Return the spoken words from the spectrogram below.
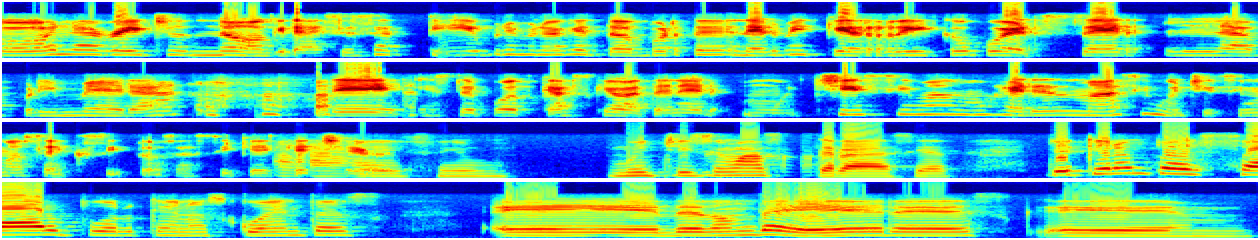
Hola Rachel, no, gracias a ti primero que todo por tenerme, qué rico poder ser la primera de este podcast que va a tener muchísimas mujeres más y muchísimos éxitos, así que qué chévere. Muchísimas gracias. Yo quiero empezar porque nos cuentes eh, de dónde eres, em,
